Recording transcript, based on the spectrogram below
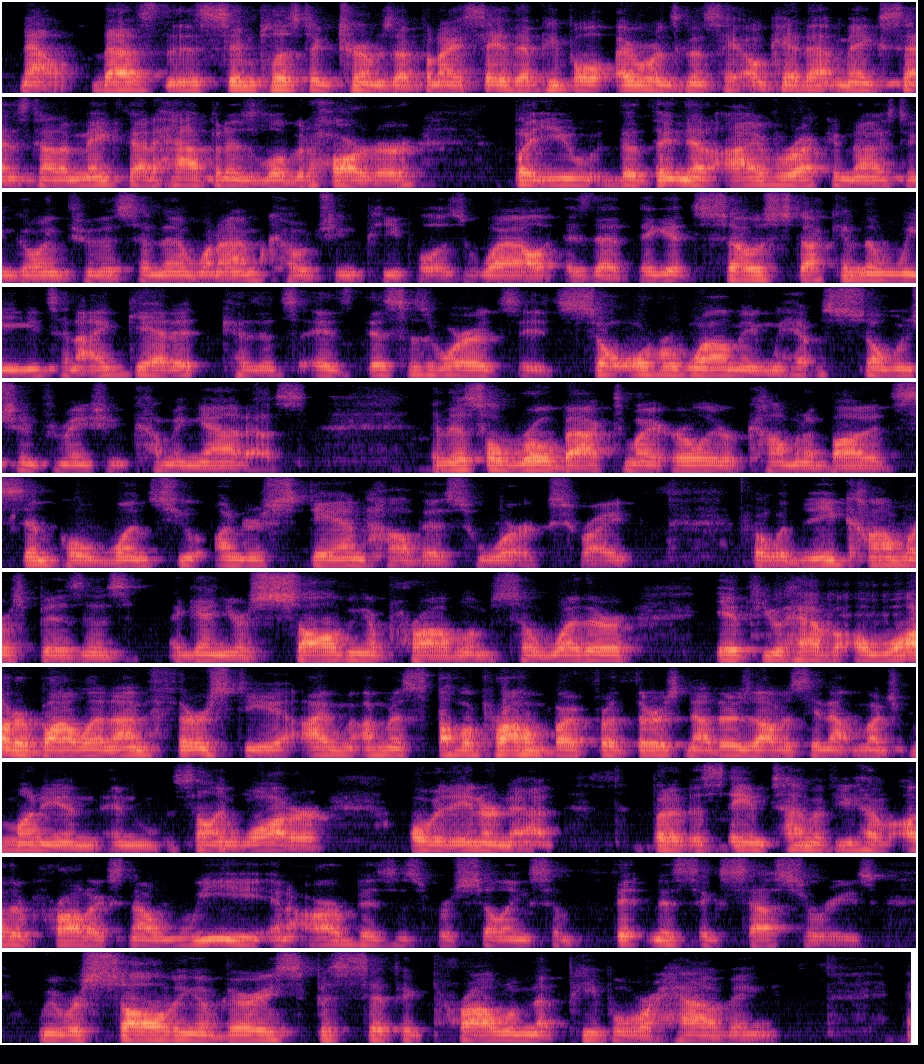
Now, that's the simplistic terms. That when I say that, people, everyone's going to say, okay, that makes mm. sense. Now, to make that happen is a little bit harder, but you the thing that i've recognized in going through this and then when i'm coaching people as well is that they get so stuck in the weeds and i get it because it's it's this is where it's it's so overwhelming we have so much information coming at us and this will roll back to my earlier comment about it's simple once you understand how this works right but with the e-commerce business again you're solving a problem so whether if you have a water bottle and I'm thirsty, I'm, I'm going to solve a problem by, for thirst. Now, there's obviously not much money in, in selling water over the internet. But at the same time, if you have other products, now we in our business were selling some fitness accessories. We were solving a very specific problem that people were having.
